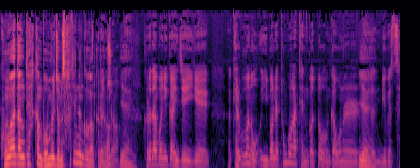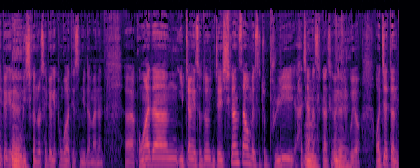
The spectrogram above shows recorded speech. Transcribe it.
공화당도 약간 몸을 좀 사리는 것 같고요. 그렇죠. 예. 그러다 보니까 이제 이게 결국은 이번에 통과가 된 것도 그러니까 오늘 예. 그 미국에서 새벽에 예. 우리 시간으로 새벽에 통과가 됐습니다만은 아, 공화당 입장에서도 이제 시간 싸움에서 좀 불리하지 않았을까 음. 생각이 네. 들고요. 어쨌든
